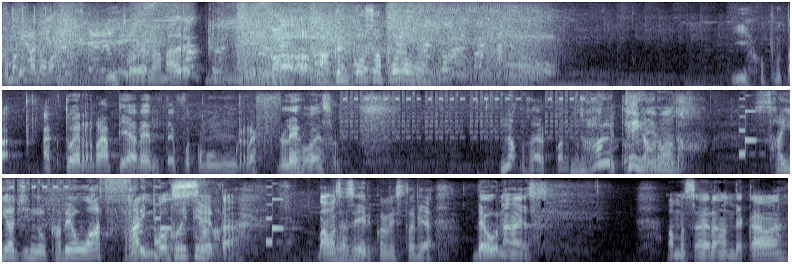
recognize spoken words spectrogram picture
Toma, toma, toma. Hijo de la madre. ¡Ah, qué cosa, po! Hijo puta. Actué rápidamente. Fue como un reflejo de eso. Vamos a ver cuántos puntitos subimos. Rango Z. Vamos a seguir con la historia de una vez. Vamos a ver a dónde acaba.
